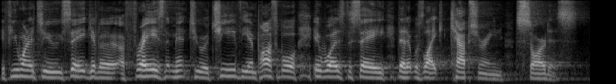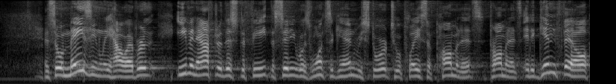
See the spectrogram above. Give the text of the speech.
If you wanted to say, give a, a phrase that meant to achieve the impossible, it was to say that it was like capturing Sardis. And so, amazingly, however, even after this defeat, the city was once again restored to a place of prominence. prominence. It again fell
